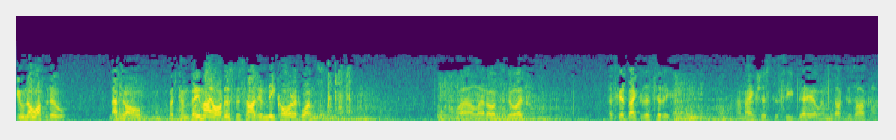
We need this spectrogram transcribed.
you know what to do. That's all. But convey my orders to Sergeant Nikor at once. Well, that ought to do it. Let's get back to the city. I'm anxious to see Dale and Dr. Zarkov.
